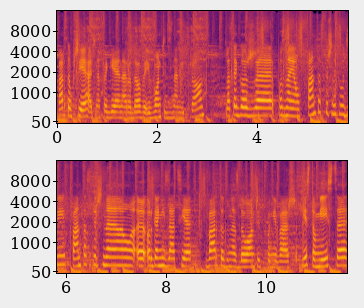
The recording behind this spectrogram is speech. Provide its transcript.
Warto przyjechać na PGE Narodowy i włączyć z nami prąd, dlatego że poznają fantastycznych ludzi, fantastyczną e, organizację. Warto do nas dołączyć, ponieważ jest to miejsce,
